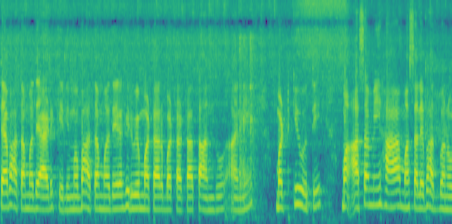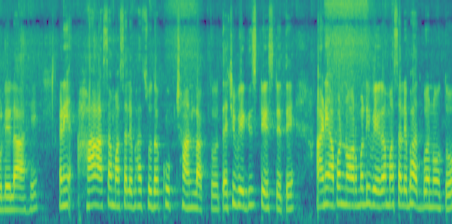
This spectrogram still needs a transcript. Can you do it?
त्या भातामध्ये ॲड केली. मग भातामध्ये हिरवे मटार बटाटा तांदूळ आणि मटकी होती. मग असा मी हा मसाले भात बनवलेला आहे. आणि हा असा मसाले भातसुद्धा खूप छान लागतो. त्याची वेगळीच टेस्ट येते. आणि आपण नॉर्मली वेगळा मसाले भात बनवतो.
